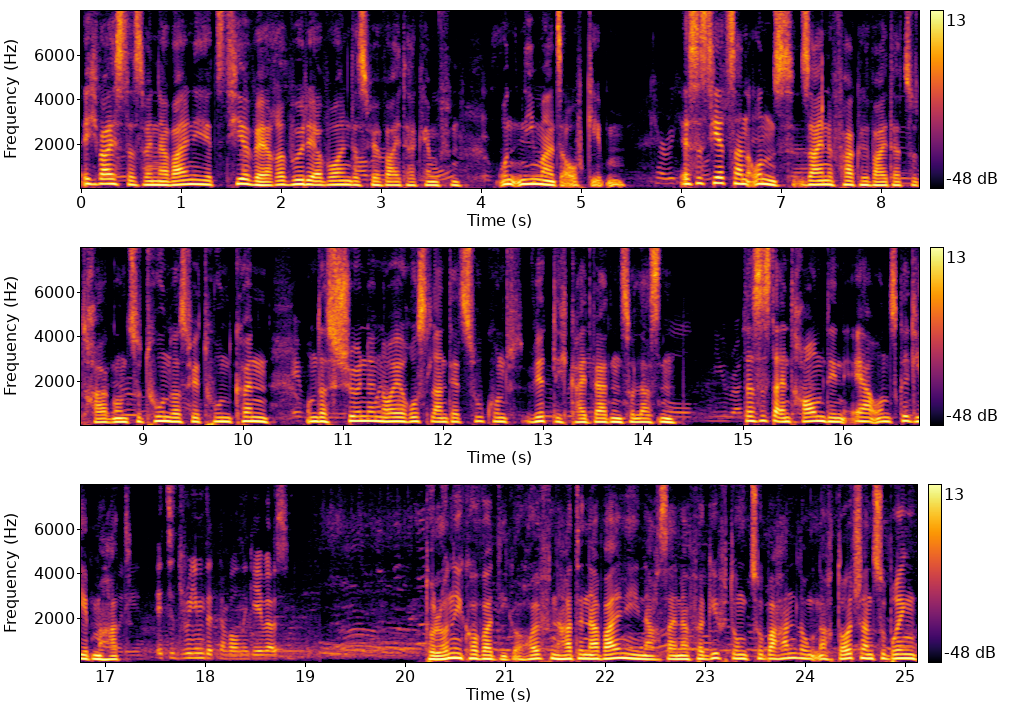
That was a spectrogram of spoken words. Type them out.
Ich weiß, dass wenn Nawalny jetzt hier wäre, würde er wollen, dass wir weiterkämpfen und niemals aufgeben. Es ist jetzt an uns, seine Fackel weiterzutragen und zu tun, was wir tun können, um das schöne neue Russland der Zukunft Wirklichkeit werden zu lassen. Das ist ein Traum, den er uns gegeben hat. Tolonikova, die geholfen hatte, Nawalny nach seiner Vergiftung zur Behandlung nach Deutschland zu bringen,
